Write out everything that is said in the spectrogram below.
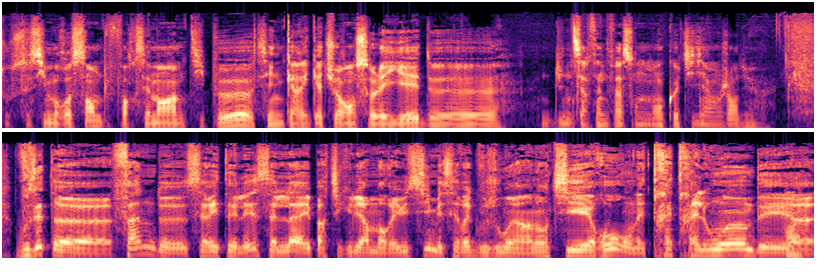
tout ceci me ressemble forcément un petit peu. C'est une caricature ensoleillée de d'une certaine façon de mon quotidien aujourd'hui. Vous êtes euh, fan de séries télé, celle-là est particulièrement réussie, mais c'est vrai que vous jouez un anti-héros, on est très très loin des Ouais. euh,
